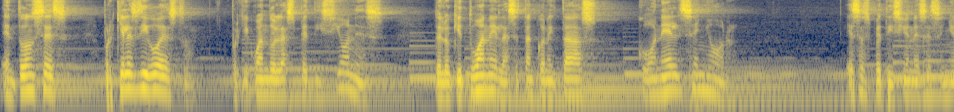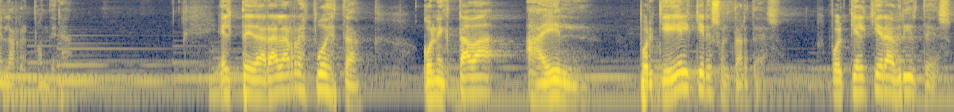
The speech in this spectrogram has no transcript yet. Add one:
Entonces, ¿por qué les digo esto? Porque cuando las peticiones de lo que tú anhelas están conectadas con el Señor, esas peticiones el Señor las responderá. Él te dará la respuesta conectada a Él, porque Él quiere soltarte eso, porque Él quiere abrirte eso.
